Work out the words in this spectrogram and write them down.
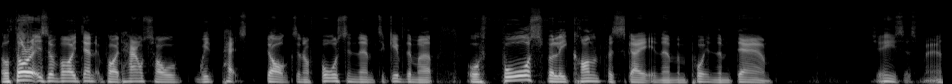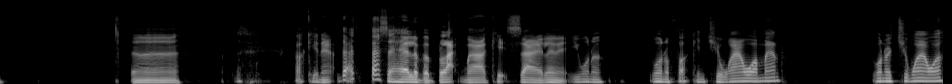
Authorities have identified households with pets dogs and are forcing them to give them up or forcefully confiscating them and putting them down. Jesus, man. Uh, fucking that's a hell of a black market sale, isn't it? You wanna you want a fucking chihuahua, man? You want a chihuahua?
